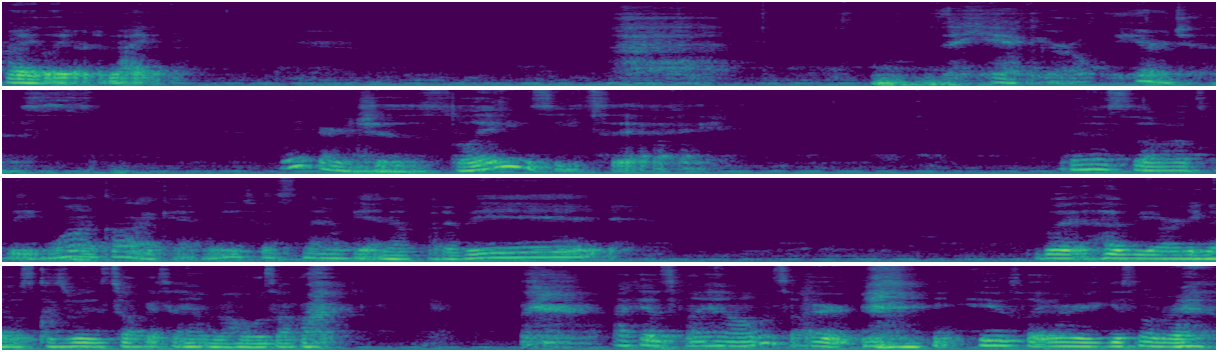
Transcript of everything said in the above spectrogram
Probably later tonight. Yeah girl we are just we are just lazy today it's about to be one o'clock and we just now getting up out of bed. But hubby already knows because we was talking to him the whole time. I kept telling him oh, I'm tired. he was like, all right, get some rest.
